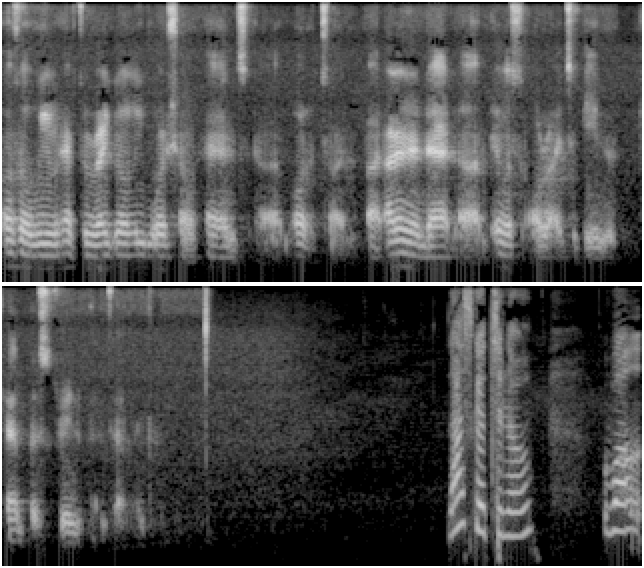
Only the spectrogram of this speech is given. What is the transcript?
also, we would have to regularly wash our hands um, all the time. But other than that, um, it was all right to be in campus during the pandemic. That's good to know. Well,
